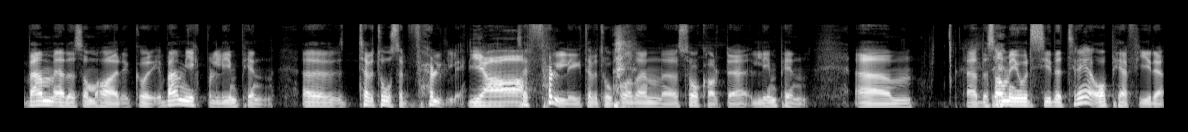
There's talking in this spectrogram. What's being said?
hvem er det som har hvor, Hvem gikk på limpinnen? Uh, TV 2, selvfølgelig. ja. Selvfølgelig gikk TV 2 på den eh, såkalte limpinnen. Um, det samme gjorde Side 3 og P4.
